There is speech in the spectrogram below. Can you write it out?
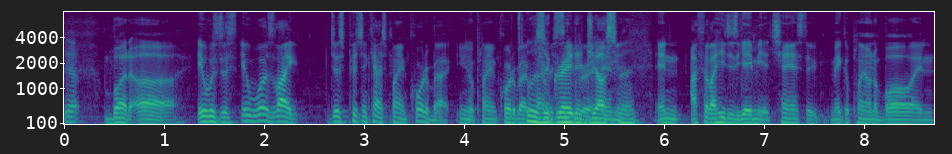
Yep. But uh, it was just it was like just pitch and catch playing quarterback. You know, playing quarterback. It was playing a great receiver, and- adjustment. And, I feel like he just gave me a chance to make a play on the ball, and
